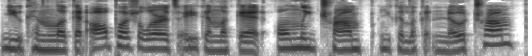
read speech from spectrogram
you can look at all push alerts, or you can look at only Trump. You can look at no Trump.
